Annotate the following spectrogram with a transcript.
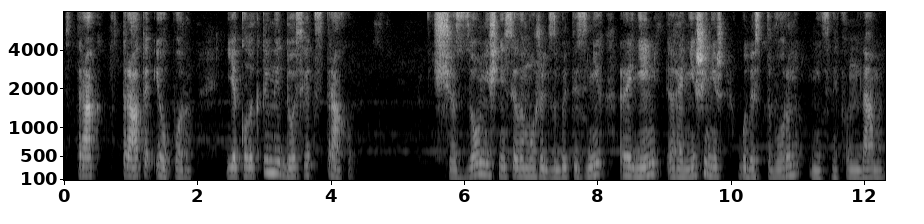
Страх, втрати і опора є колективний досвід страху, що зовнішні сили можуть збити з ніг раніше, ніж буде створено міцний фундамент.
